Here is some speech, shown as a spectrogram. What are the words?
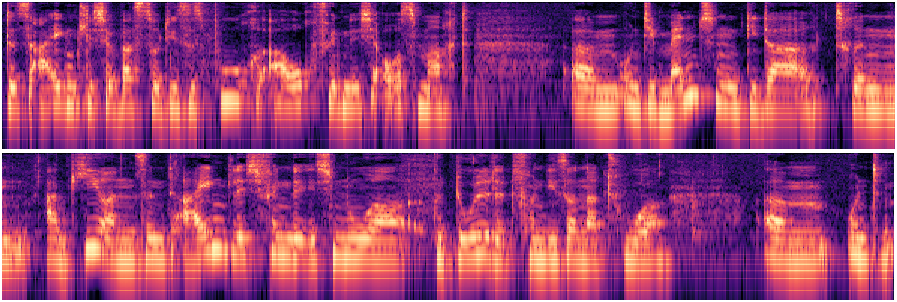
das Eigentliche, was so dieses Buch auch, finde ich, ausmacht. Ähm, und die Menschen, die da drin agieren, sind eigentlich, finde ich, nur geduldet von dieser Natur. Ähm, und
